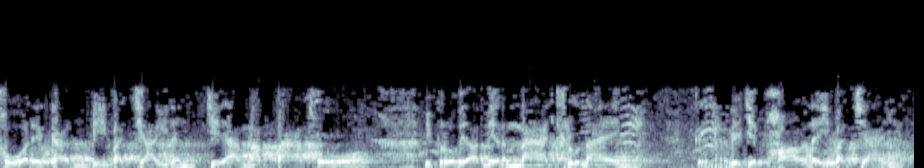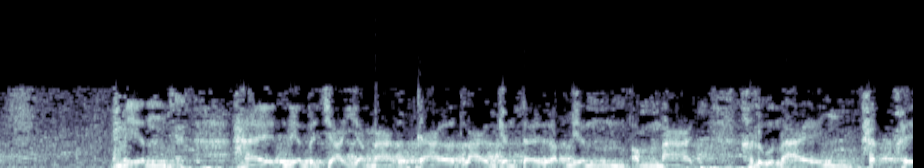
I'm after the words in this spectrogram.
ធัวដែលកើតពីបច្ច័យហ្នឹងជាអនត្តាធัวពីព្រោះវាអត់មានអំណាចខ្លួនឯងវាជាផលនៃបច្ច័យ មានហេតុមានបច្ច័យយ៉ាងណាក៏កើតឡើងចឹងទៅអត់មានអំណាចខ្លួនឯងថិតភេ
